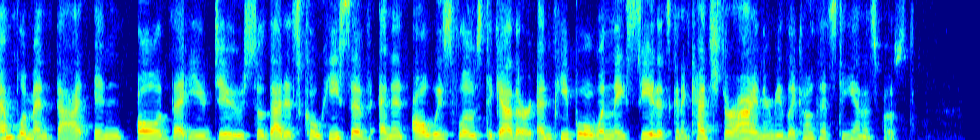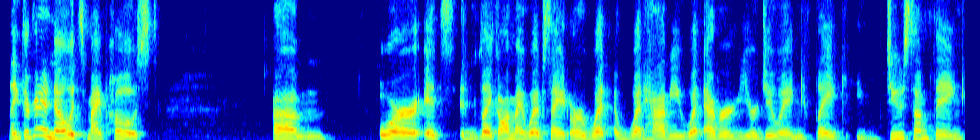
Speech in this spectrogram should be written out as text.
implement that in all that you do so that it's cohesive and it always flows together. And people, when they see it, it's going to catch their eye and they're going to be like, oh, that's Deanna's post. Like they're going to know it's my post. Um, or it's like on my website or what what have you whatever you're doing like do something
